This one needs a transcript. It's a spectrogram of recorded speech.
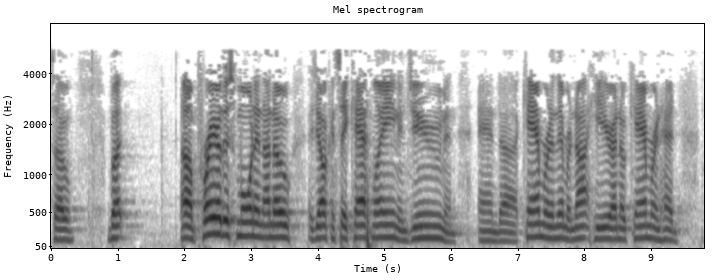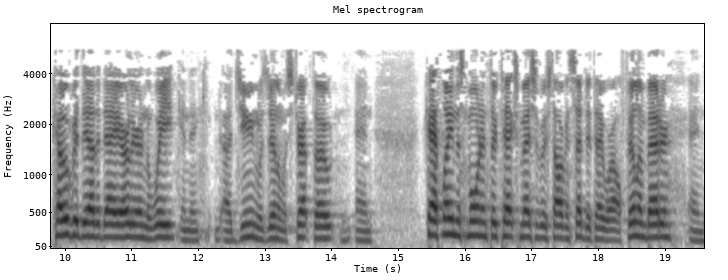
So, but um, prayer this morning. I know as y'all can see, Kathleen and June and and uh, Cameron and them are not here. I know Cameron had COVID the other day, earlier in the week, and then uh, June was dealing with strep throat. And Kathleen this morning through text message was talking said that they were all feeling better, and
